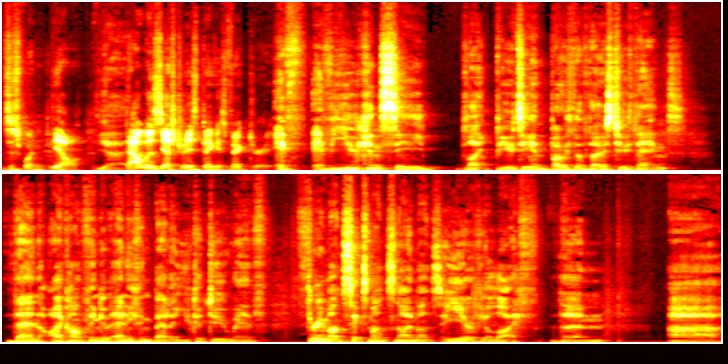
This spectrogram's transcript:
just went, you know, Yeah. that was yesterday's biggest victory. If if you can see like beauty in both of those two things, then I can't think of anything better you could do with three months, six months, nine months, a year of your life than uh,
